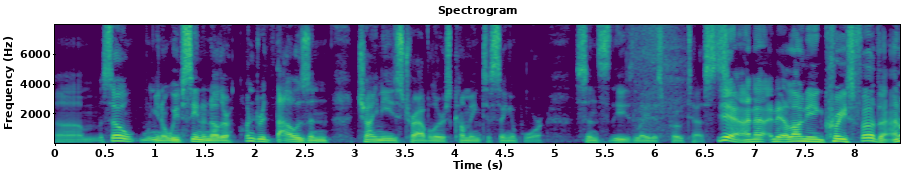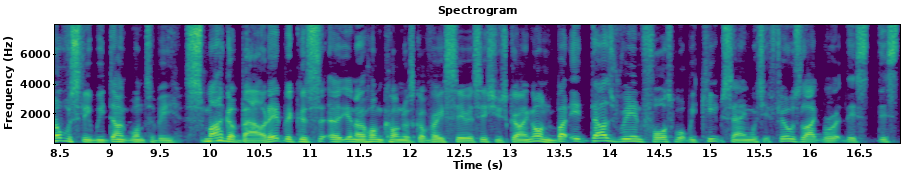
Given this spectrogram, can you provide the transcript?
Um, so you know, we've seen another hundred thousand Chinese travelers coming to Singapore since these latest protests. Yeah, and, uh, and, it'll only increase further. And obviously, we don't want to be smug about it because uh, you know Hong Kong has got very serious issues going on. But it does reinforce what we keep saying, which it feels like we're at this this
